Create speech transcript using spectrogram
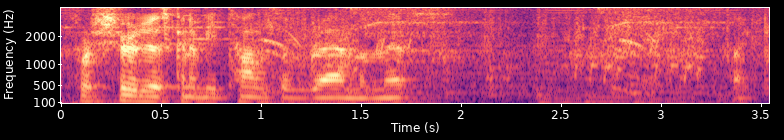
for sure there's gonna be tons of randomness. Like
